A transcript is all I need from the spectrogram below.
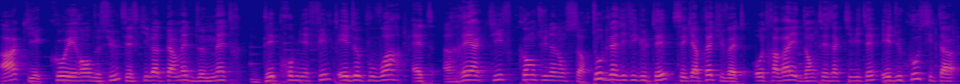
as qui est cohérent dessus. C'est ce qui va te permettre de mettre des premiers filtres et de pouvoir être réactif quand une annonce sort. Toute la difficulté, c'est qu'après, tu vas être au travail dans tes activités et du coup, si tu as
